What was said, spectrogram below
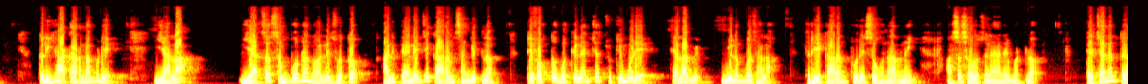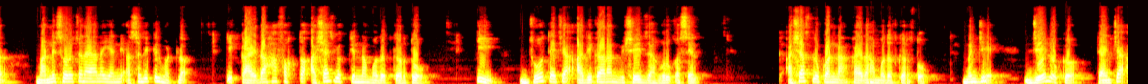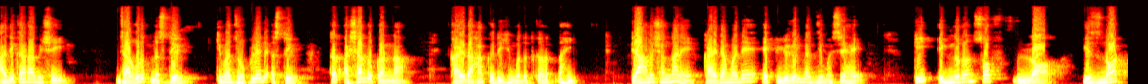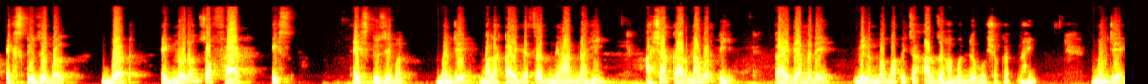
तर ह्या कारणामुळे याला याचं संपूर्ण नॉलेज होतं आणि त्याने जे कारण सांगितलं ते फक्त वकिलांच्या चुकीमुळे त्याला वि- विलंब झाला. तर हे कारण पुरेसं होणार नाही असं सर्वोच्च न्यायालय म्हटलं. त्याच्यानंतर मान्य सर्वोच्च न्यायालय यांनी असं देखील म्हटलं की कायदा हा फक्त अशाच व्यक्तींना मदत करतो की जो त्याच्या अधिकारांविषयी जागरूक असेल. अशाच लोकांना कायदा हा मदत करतो. म्हणजे जे लोक त्यांच्या अधिकाराविषयी जागृत नसतील किंवा झोपलेले असतील तर अशा लोकांना कायदा हा कधीही मदत करत नाही. त्या अनुषंगाने कायद्यामध्ये एक लिगल मॅक्झिम अशी आहे की ignorance of law is not excusable but ignorance of fact is excusable म्हणजे मला कायद्याचं ज्ञान नाही. अशा कारणावरती कायद्यामध्ये विलंबमाफीचा अर्ज हा मंजूर होऊ शकत नाही. म्हणजे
